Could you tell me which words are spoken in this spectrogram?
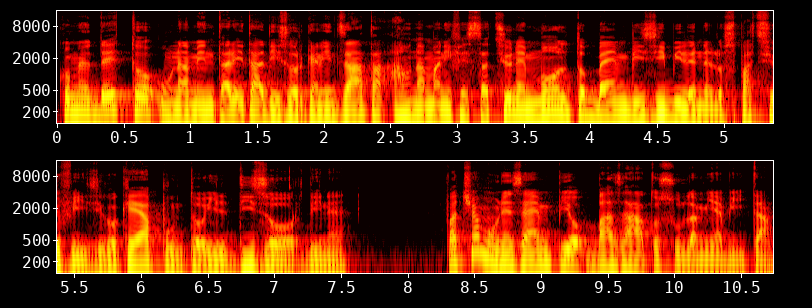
Come ho detto, una mentalità disorganizzata ha una manifestazione molto ben visibile nello spazio fisico, che è appunto il disordine. Facciamo un esempio basato sulla mia vita.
